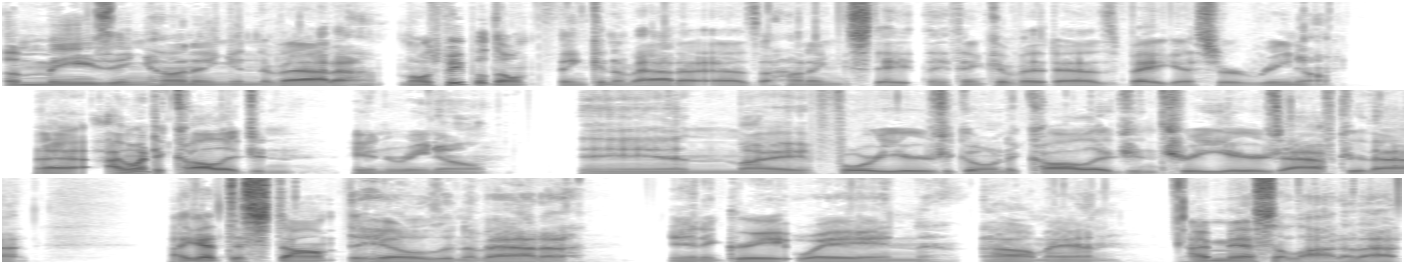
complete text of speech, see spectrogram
amazing hunting in Nevada. Most people don't think of Nevada as a hunting state; they think of it as Vegas or Reno. Uh, I went to college in in Reno, and my four years of going to college and three years after that, I got to stomp the hills of Nevada in a great way. And oh man, I miss a lot of that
